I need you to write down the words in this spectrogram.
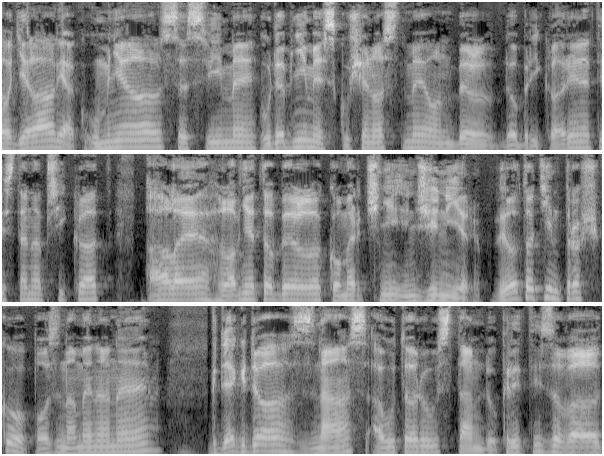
to dělal, jak uměl, se svými hudebními zkušenostmi. On byl dobrý klarinetista například, ale hlavně to byl komerční inženýr. Bylo to tím trošku poznamenané, kde kdo z nás, autorů standu, kritizoval,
